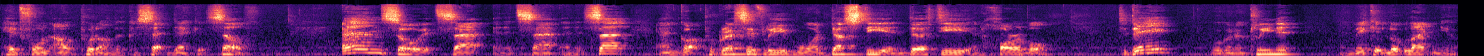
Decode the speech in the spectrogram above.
headphone output on the cassette deck itself. And so it sat and it sat and it sat and got progressively more dusty and dirty and horrible. Today, we're going to clean it and make it look like new.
